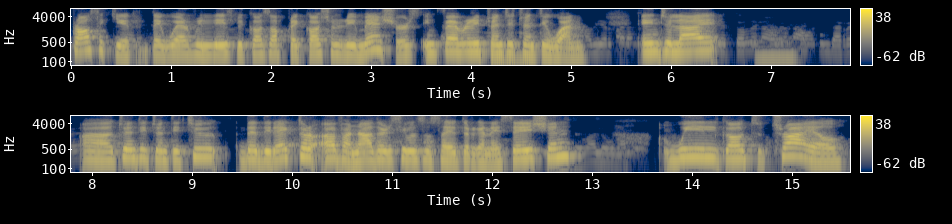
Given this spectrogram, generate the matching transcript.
prosecuted. They were released because of precautionary measures in February 2021. In July uh, 2022, the director of another civil society organization will go to trial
